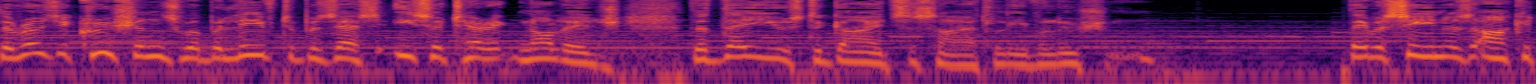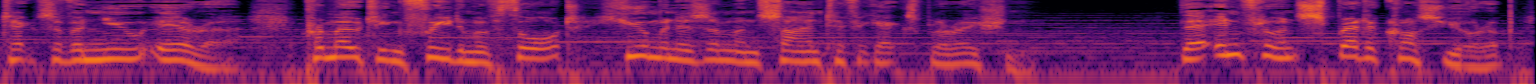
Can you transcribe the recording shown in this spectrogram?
The Rosicrucians were believed to possess esoteric knowledge that they used to guide societal evolution. They were seen as architects of a new era, promoting freedom of thought, humanism and scientific exploration. Their influence spread across Europe,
